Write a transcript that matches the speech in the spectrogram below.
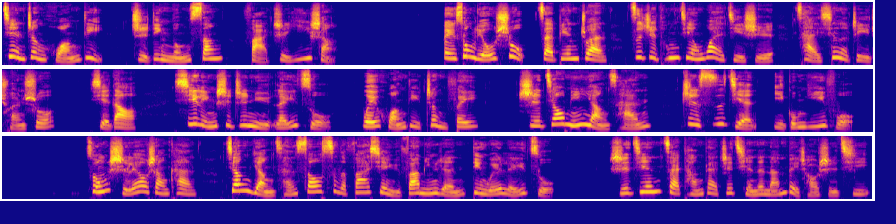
见证皇帝指定农桑，法制衣裳。北宋刘树在编撰《资治通鉴外记》时采信了这一传说，写道：西陵氏之女雷祖为皇帝正妃，使教民养蚕，制丝茧以供衣服。从史料上看。将养蚕缫丝的发现与发明人定为雷祖，时间在唐代之前的南北朝时期。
